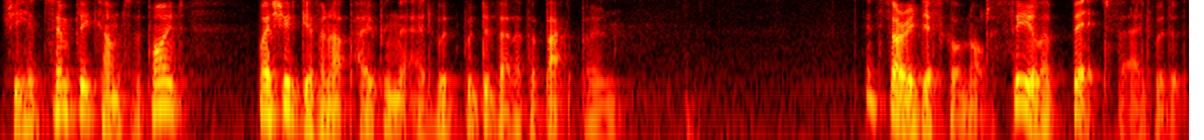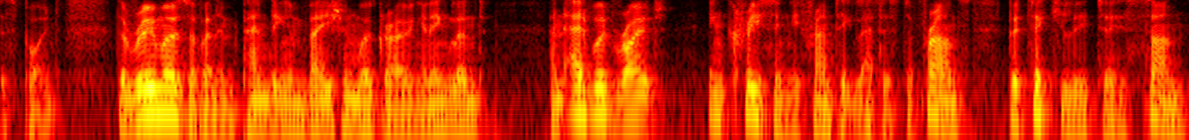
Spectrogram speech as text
She had simply come to the point where she had given up hoping that Edward would develop a backbone. It's very difficult not to feel a bit for Edward at this point. The rumours of an impending invasion were growing in England, and Edward wrote increasingly frantic letters to France, particularly to his son.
